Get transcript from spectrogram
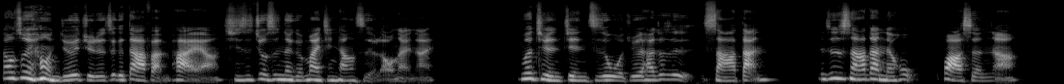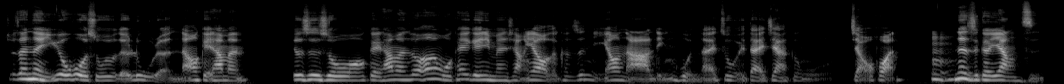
到最后，你就会觉得这个大反派啊，其实就是那个卖金汤匙的老奶奶。那简简直，我觉得他就是撒旦，那这是撒旦的化身啊，就在那里诱惑所有的路人，然后给他们就是说给他们说，嗯，我可以给你们想要的，可是你要拿灵魂来作为代价跟我交换，嗯，那这个样子。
